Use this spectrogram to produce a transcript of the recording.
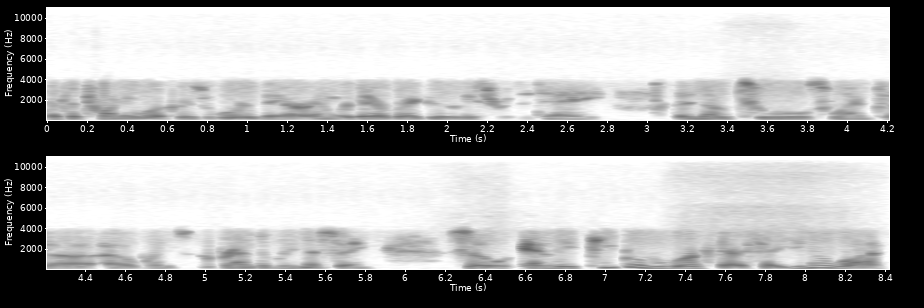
that the 20 workers were there and were there regularly through the day. That no tools went uh, uh, went randomly missing. So, and the people who work there say, you know what,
